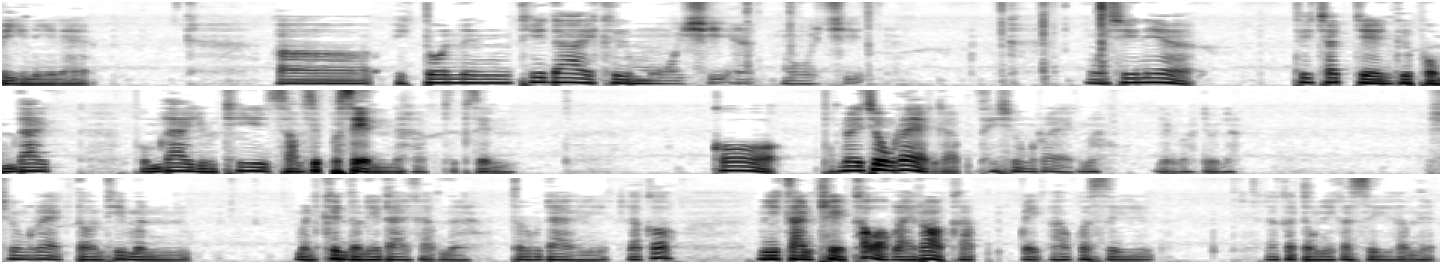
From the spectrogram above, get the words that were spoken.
ปีนี้นะฮะ เอ่ออีกตัวหนึ่งที่ได้คือโมชิฮะโมชิโมชิเนี่ยที่ชัดเจนคือผมได้ผมได้อยู่ที่ 30%นะครับ10%ก็ผมได้ช่วงแรกครับได้ช่วงแรกนะเดี๋ยวว่าดี๋ยวนะ ช่วงแรกตอนที่มันมันขึ้นตัวนี้ได้ครับนะทะลุได้อันนี้ แล้วก็มีการเทรดเข้าออกหลายรอบครับเบรกเอาก็ซื้อ แล้วก็ตรงนี้ก็ซื้อครับเนี่ย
